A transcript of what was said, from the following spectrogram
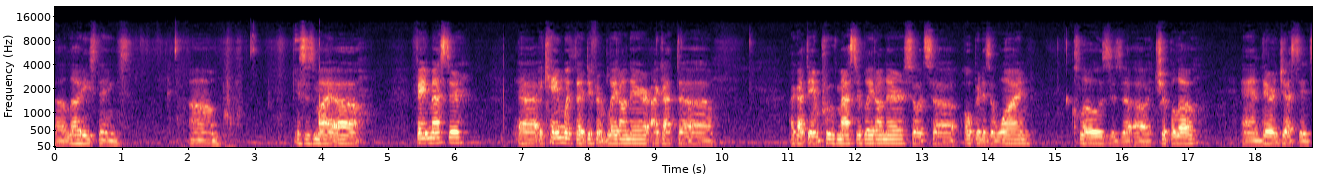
Uh, love these things. Um, this is my uh, Fade Master. Uh, it came with a different blade on there. I got the uh, I got the improved master blade on there, so it's uh, open as a one, closed is a, a triple O, and they're adjusted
